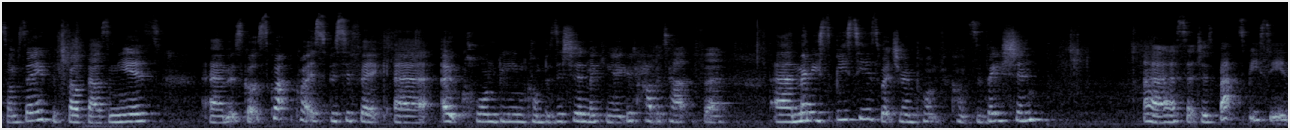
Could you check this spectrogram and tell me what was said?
some say, for 12,000 years. Um, it's got quite a specific uh, oak hornbeam composition, making a good habitat for uh, many species which are important for conservation, uh, such as bat species.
